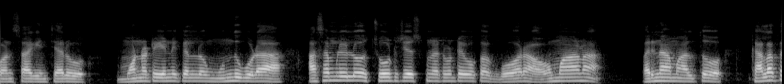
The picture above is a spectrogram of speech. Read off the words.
కొనసాగించారు. మొన్నటి ఎన్నికల్లో ముందు కూడా అసెంబ్లీలో చోటు చేసుకున్నటువంటి ఒక ఘోర అవమాన పరిణామాలతో కలత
